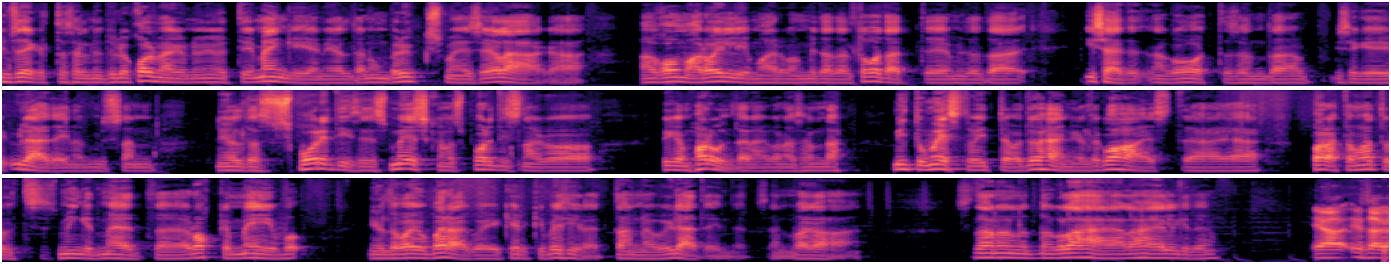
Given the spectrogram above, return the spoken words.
ilmselgelt ta seal nüüd üle kolmekümne minuti ei mängi ja nii-öelda number üks mees ei ole, aga aga oma rolli, ma arvan, mida talt oodati ja mida ta ise nagu ootas, on ta isegi üle teinud, mis on nii-öelda spordi, selles meeskonnaspordis nagu pigem haruldane, kuna seal noh, mitu meest võitlevad ühe nii-öelda koha eest ja, ja paratamatult siis mingid mehed, rohkem mehi nii-öelda vajub ära, kui kerkib esile, et ta on nagu üle teinud, et see on väga, seda on olnud nagu lahe, lahe jälgida ja, ja ta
